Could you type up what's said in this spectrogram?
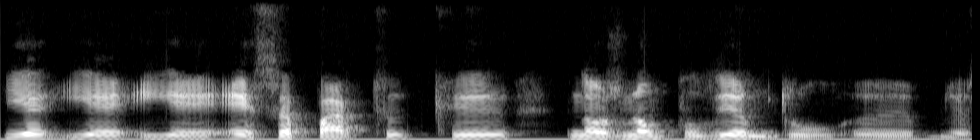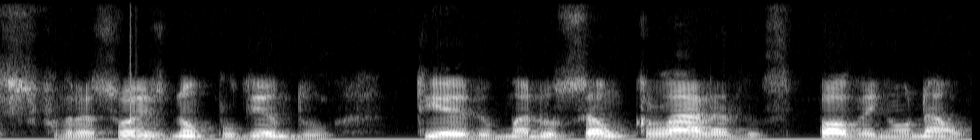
E é, e, é, e é, essa parte que nós não podendo, uh, as federações não podendo ter uma noção clara de se podem ou não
